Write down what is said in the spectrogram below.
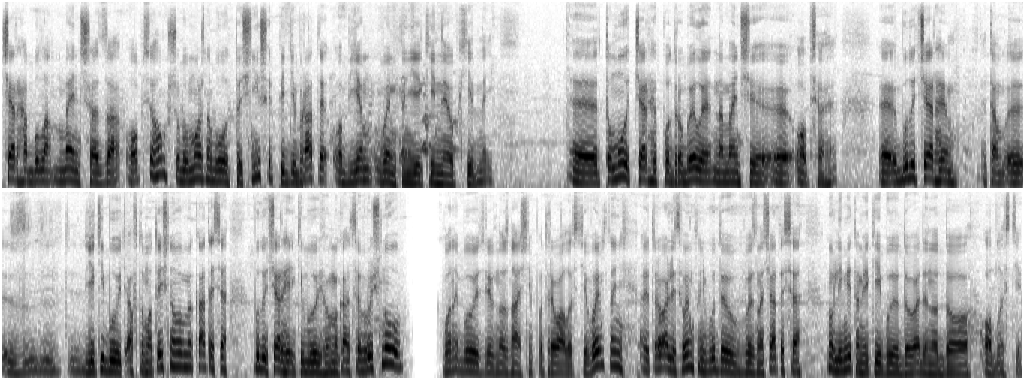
черга була менша за обсягом, щоб можна було точніше підібрати об'єм вимкнення, який необхідний. Е, Тому черги подробили на менші е, обсяги. Будуть черги, там, які будуть автоматично вимикатися, будуть черги, які будуть вимикатися вручну. Вони будуть рівнозначні по тривалості вимкнень. Тривалість вимкнень буде визначатися ну, лімітом, який буде доведено до області.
